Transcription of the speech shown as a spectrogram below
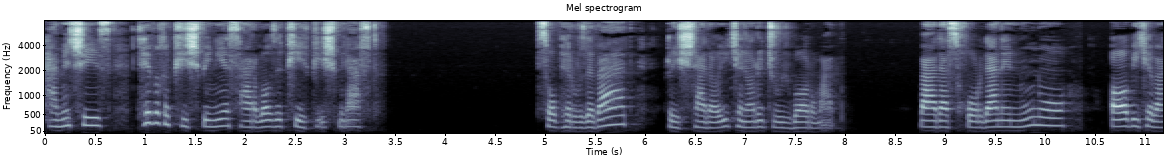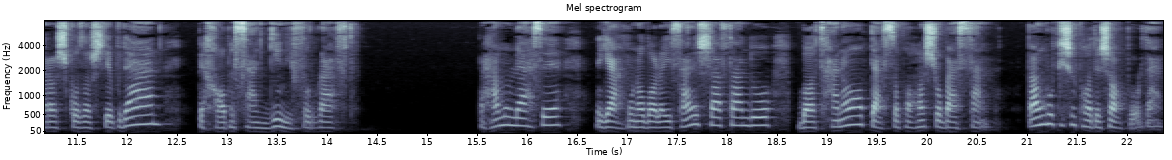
همه چیز طبق پیشبینی سرباز پیر پیش می‌رفت. صبح روز بعد ریشتلایی کنار جویبار اومد. بعد از خوردن نون و آبی که براش گذاشته بودن به خواب سنگینی فرو رفت. به همون لحظه نگهبونا بالای سرش رفتند و با تناب دست و پاهاش رو بستن و اون رو پیش پادشاه بردن.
